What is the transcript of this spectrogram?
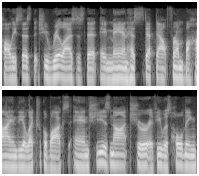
Holly says that she realizes that a man has stepped out from behind the electrical box and she is not sure if he was holding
